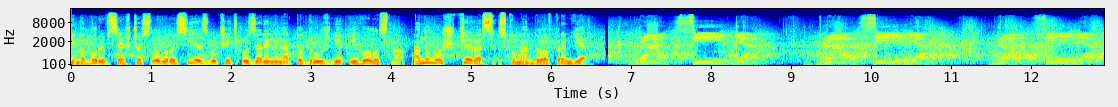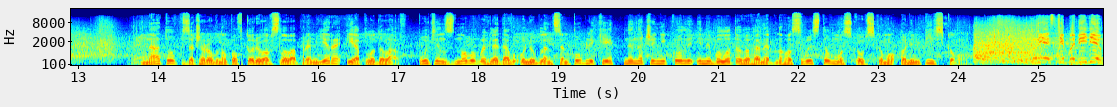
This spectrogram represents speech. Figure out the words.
Він обурився, що слово Росія звучить у залі не надто дружньо і голосно. Анумо ще раз скомандував прем'єр. Россия! Россия! Натовп зачаровано повторював слова прем'єра і аплодував. Путін знову виглядав улюбленцем публіки, неначе ніколи і не було того ганебного свисту в московському олімпійському. Вместе победим!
